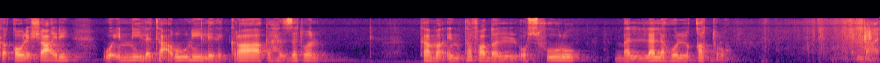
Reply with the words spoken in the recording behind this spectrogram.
كقول الشاعر وإني لتعروني لذكراك هزة كما انتفض الأسفور بلله القطر. بله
